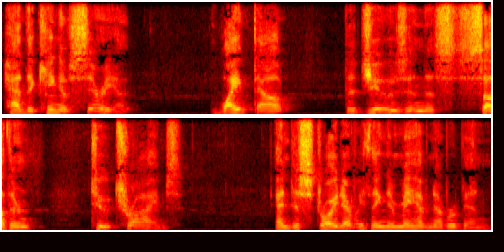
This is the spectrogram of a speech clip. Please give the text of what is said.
had the king of Syria wiped out the Jews in the southern two tribes and destroyed everything, there may have never been,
